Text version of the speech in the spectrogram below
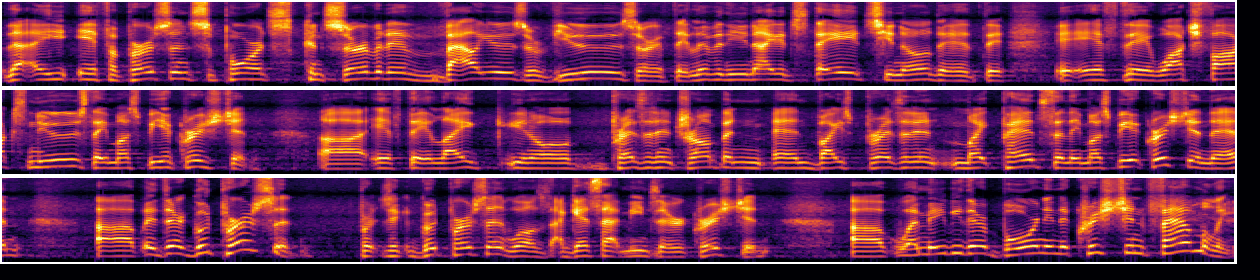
that if a person supports conservative values or views, or if they live in the United States, you know, they, they, if they watch Fox News, they must be a Christian. Uh, if they like, you know, President Trump and, and Vice President Mike Pence, then they must be a Christian then. Uh, if they're a good person, a good person, well, I guess that means they're a Christian. Uh, well, maybe they're born in a Christian family.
